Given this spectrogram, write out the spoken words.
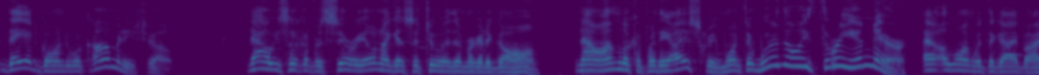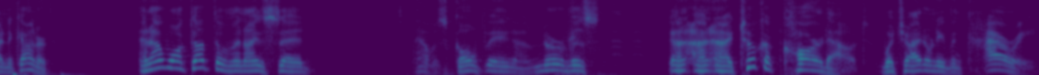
they had gone to a comedy show. Now he's looking for cereal, and I guess the two of them are going to go home. Now I'm looking for the ice cream. One, two, we're the only three in there, along with the guy behind the counter. And I walked up to him and I said, I was gulping, I'm nervous. And, and I took a card out, which I don't even carry,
